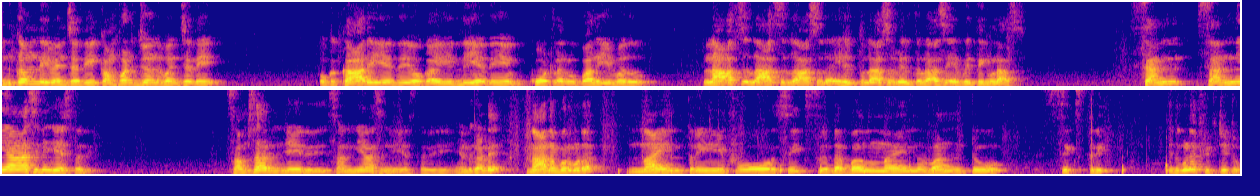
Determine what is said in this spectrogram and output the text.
ఇన్కమ్ని పెంచది కంఫర్ట్ జోన్ పెంచది. ఒక కారు ఏది ఒక ఇల్లు ఏది కోట్ల రూపాయలు ఇవ్వదు. Loss loss loss health loss wealth loss everything loss. సన్ సన్యాసిని చేస్తుంది. సంసారం చేయదు ఇది సన్యాసిని చేస్తుంది. ఎందుకంటే నా నెంబర్ కూడా nine three four six double nine one two six three. ఇది కూడా ఫిఫ్టీ టూ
